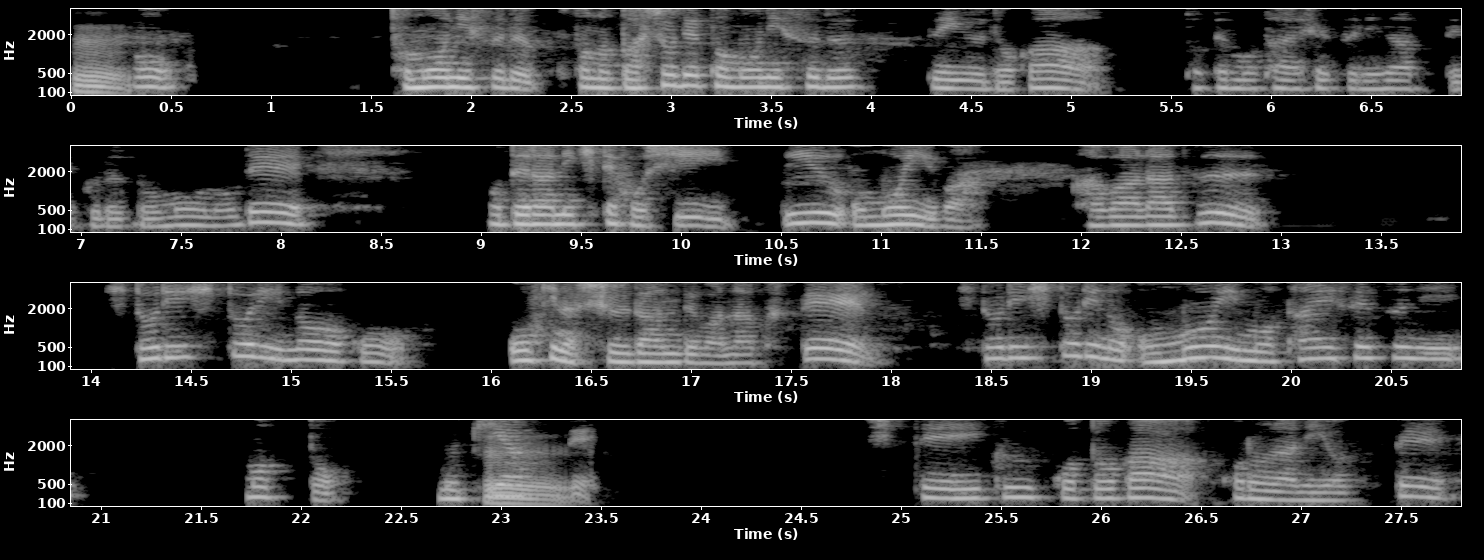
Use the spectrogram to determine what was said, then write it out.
うん、を共にする、その場所で共にするっていうのがとても大切になってくると思うので、お寺に来てほしいっていう思いは変わらず、一人一人のこう大きな集団ではなくて、一人一人の思いも大切にもっと向き合ってしていくことがコロナによって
